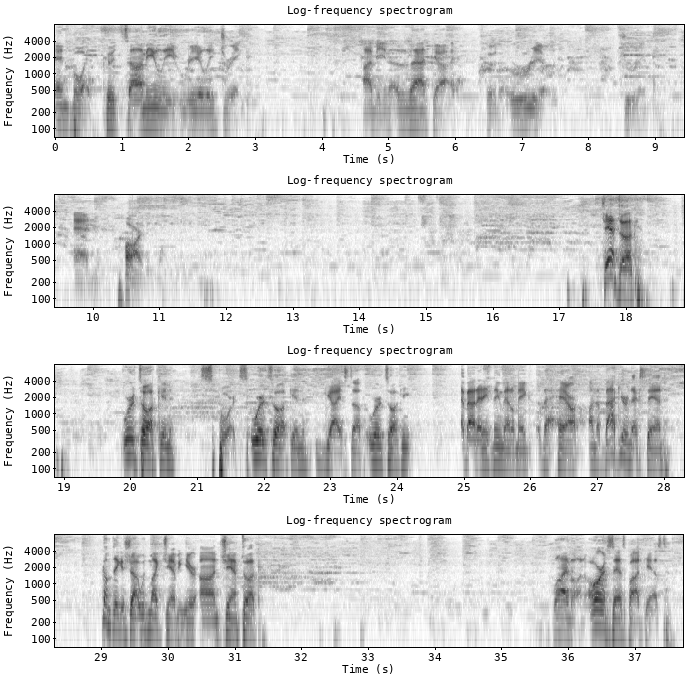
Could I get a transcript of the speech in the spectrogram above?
And boy, could Tommy Lee really drink. I mean, that guy could really Champ Talk. We're talking sports. We're talking guy stuff. We're talking about anything that'll make the hair on the back of your neck stand. Come take a shot with Mike Champey here on Champ Talk. Live on RSS Podcast.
